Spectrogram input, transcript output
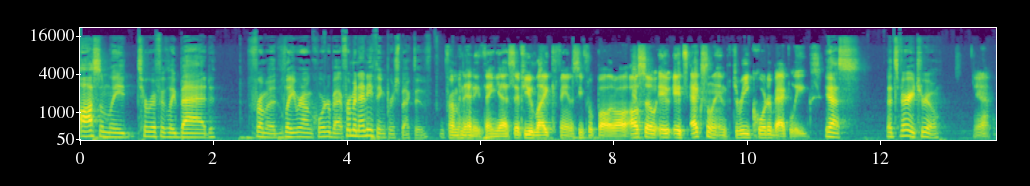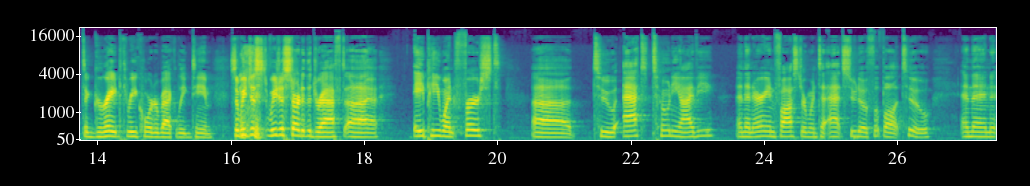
awesomely, terrifically bad from a late round quarterback from an anything perspective. From an anything, yes. If you like fantasy football at all, also it, it's excellent in three quarterback leagues. Yes, that's very true. Yeah, It's a great three quarterback league team. So we just we just started the draft. Uh, AP went first uh, to at Tony Ivy, and then Arian Foster went to at pseudo football at two, and then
